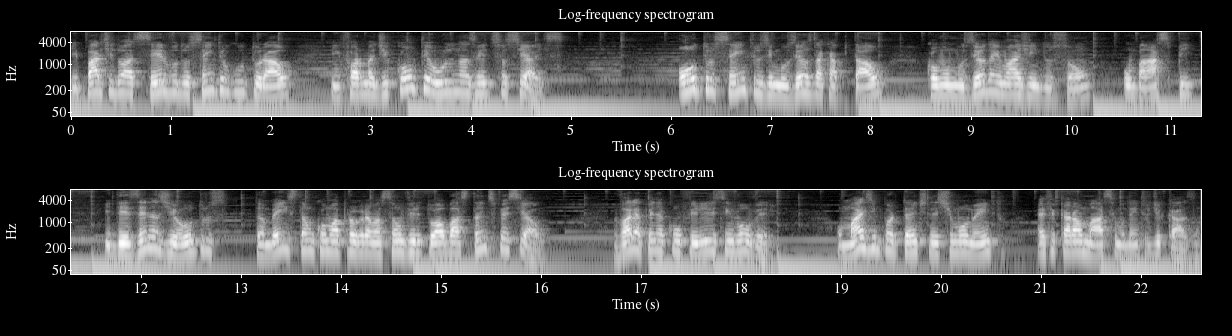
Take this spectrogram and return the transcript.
e parte do acervo do Centro Cultural em forma de conteúdo nas redes sociais. Outros centros e museus da capital, como o Museu da Imagem e do Som, o MASP e dezenas de outros, também estão com uma programação virtual bastante especial. Vale a pena conferir e se envolver. O mais importante neste momento é ficar ao máximo dentro de casa.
